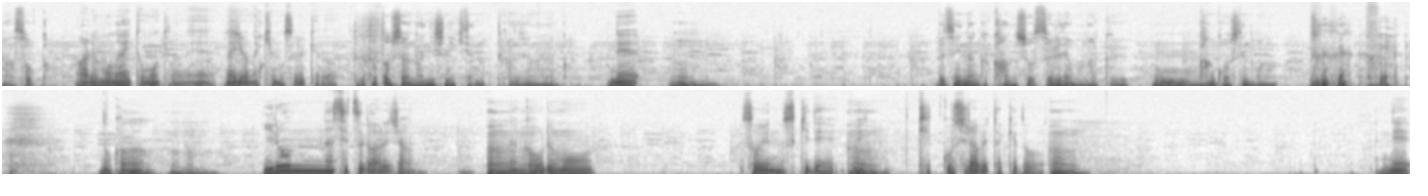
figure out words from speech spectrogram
まあそうか。あれもないと思うけどね。ないような気もするけど。だとしたら何しに来てんのって感じじゃない？なんか。ね。うん別になんか干渉するでもなくうん。観光してんのかな？のかな？うん。いろんな説があるじゃん。うん。なんか俺もそういうの好きで、めうん。結構調べたけどうん。ね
